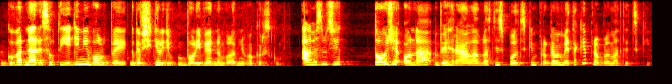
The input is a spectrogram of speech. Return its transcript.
Guvernéry jsou ty jediné volby, kde všichni lidi volí v jednom volebním okrsku. Ale myslím si, že to, že ona vyhrála vlastně s politickým programem, je taky problematický.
